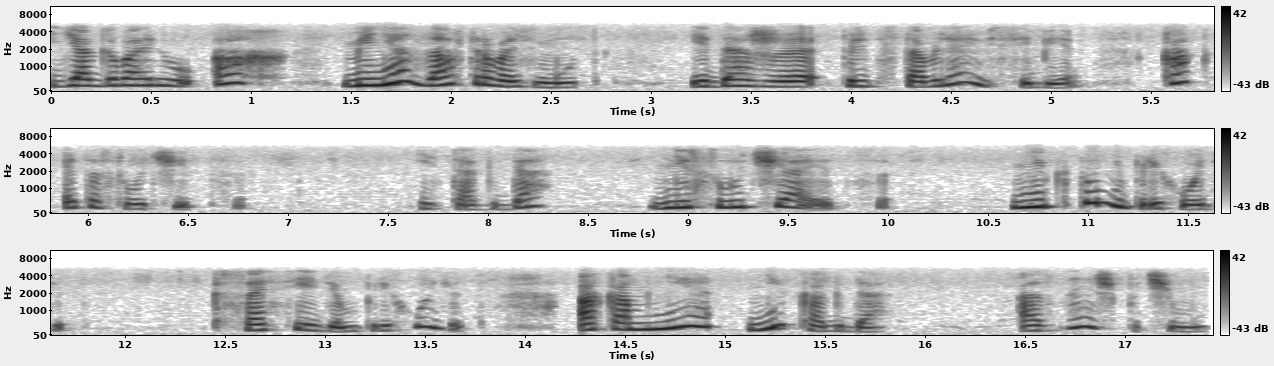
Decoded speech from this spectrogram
Я говорю, ах, меня завтра возьмут, и даже представляю себе, как это случится. И тогда не случается. Никто не приходит. К соседям приходят, а ко мне никогда. А знаешь почему?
